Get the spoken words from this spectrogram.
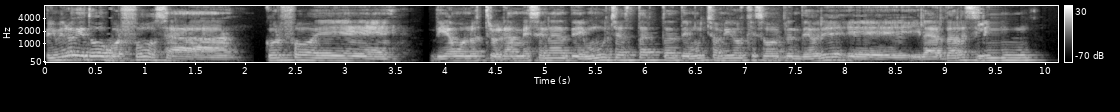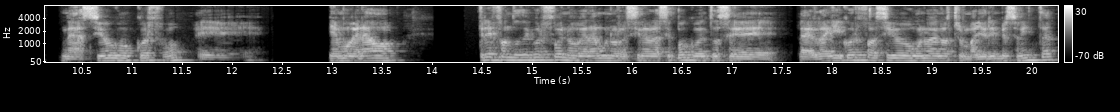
Primero que todo, Corfo, o sea, Corfo es, digamos, nuestro gran mecenas de muchas startups, de muchos amigos que son emprendedores, eh, y la verdad, Resilink nació con Corfo. eh, hemos ganado tres fondos de Corfo, nos ganamos uno recién ahora hace poco, entonces la verdad que Corfo ha sido uno de nuestros mayores inversionistas.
